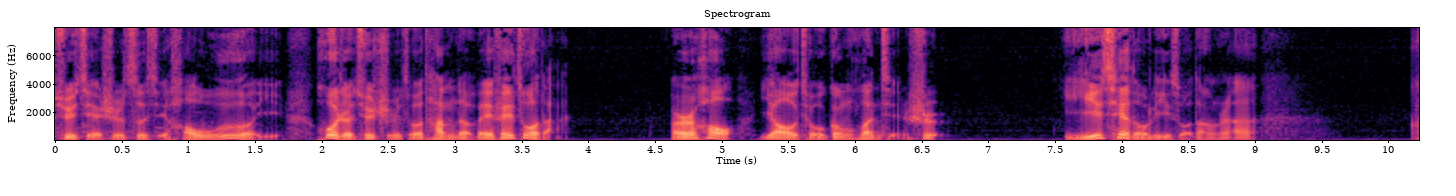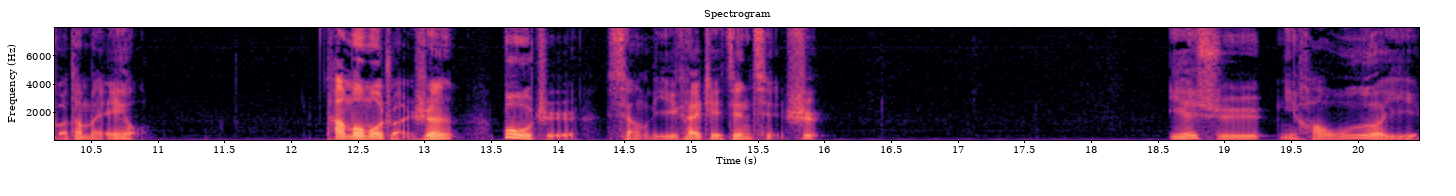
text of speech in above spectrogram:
去解释自己毫无恶意，或者去指责他们的为非作歹，而后要求更换寝室，一切都理所当然。可他没有，他默默转身，不止想离开这间寝室。也许你毫无恶意，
